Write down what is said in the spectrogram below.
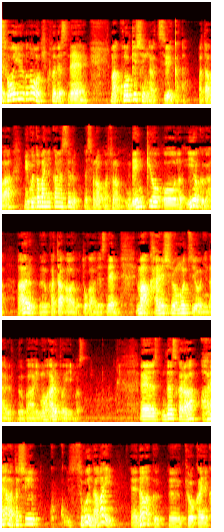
そういうのを聞くとですね、まあ、好奇心が強い方、または、御言葉に関する、その、その、勉強の意欲がある方とかはですね、まあ、関心を持つようになる場合もあると言います。えー、ですから、あれは私、すごい長い、長く、教会に通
